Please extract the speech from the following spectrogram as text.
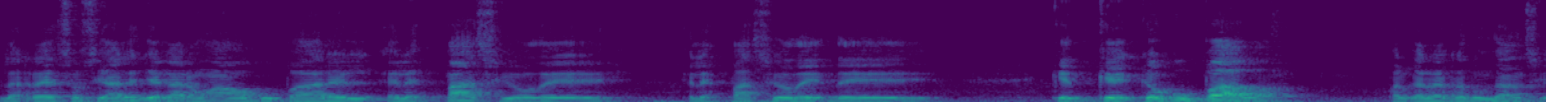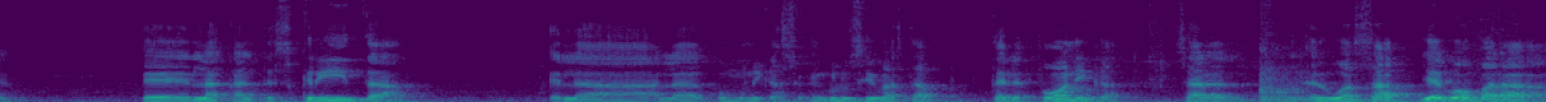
las redes sociales llegaron a ocupar el, el espacio de el espacio de que, ocupaba, valga la redundancia, eh, la carta escrita, eh, la, comunicación, inclusive hasta telefónica. O sea, el, WhatsApp llegó para,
